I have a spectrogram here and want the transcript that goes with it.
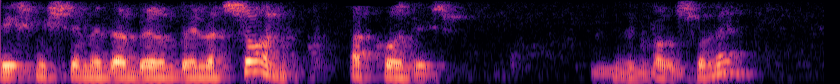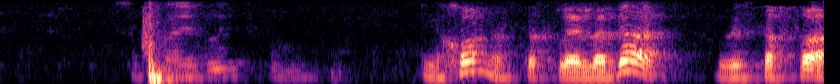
ויש מי שמדבר בלשון הקודש. זה כבר שונה. שפה עברית. נכון, אז צריך לדעת, זה שפה,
